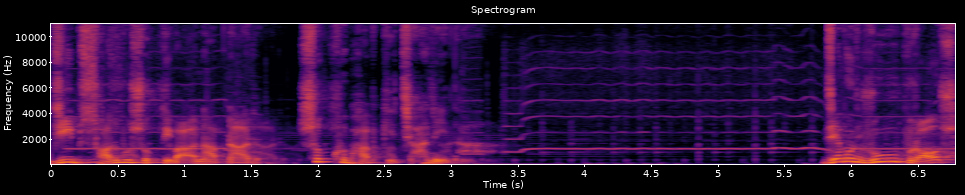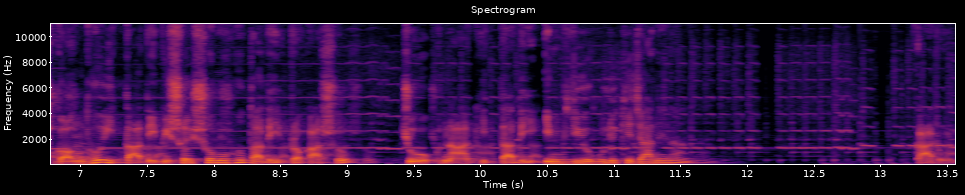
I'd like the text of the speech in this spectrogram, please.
জীব সর্বশক্তিবান আপনার সূক্ষ্ম ভাবকে জানে না। যেমন রূপ, রস, গন্ধ ইত্যাদি বিষয়সমূহ তাদের প্রকাশক, চোখ, নাক ইত্যাদি ইন্দ্রিয়গুলিকে জানে না। কারণ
